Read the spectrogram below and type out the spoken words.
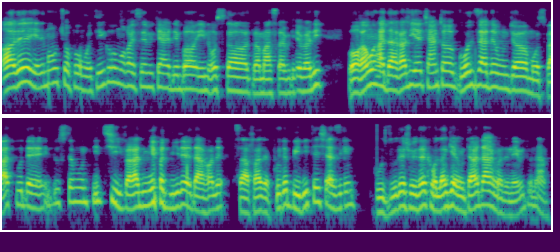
آره یعنی ما اون چوپوموتینگ رو مقایسه می‌کردیم با این استاد و مسخره می‌کردیم ولی واقعا اون حداقل یه چند تا گل زده اونجا مثبت بوده. این دوستمون هیچی فقط میاد میره در حال سفره پول بلیتش از این حضورش رو کلا گرونتر در اومده نمی‌دونم.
